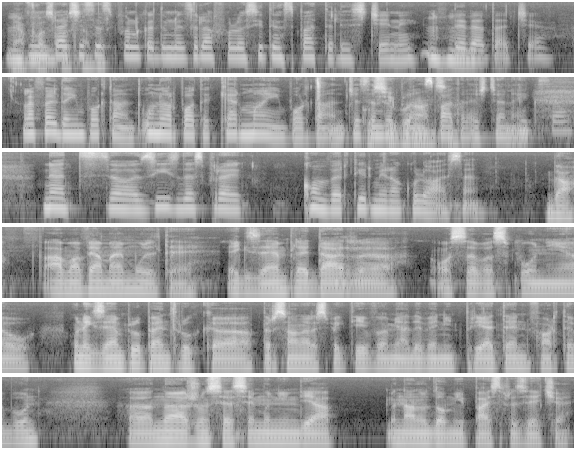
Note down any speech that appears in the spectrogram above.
mi-a Mhm. fost Dar pusă ce în să spun că Dumnezeu l-a folosit în spatele scenei Mhm. de data aceea. La fel de important, uneori poate chiar mai important ce Cu se întâmplă în siguranță. spatele scenei. Exact. Ne-ați uh, zis despre convertiri miraculoase. Da, am avea mai multe exemple, dar Mhm. uh, o să vă spun eu un exemplu pentru că persoana respectivă mi-a devenit prieten foarte bun. Uh, Noi ajunsesem în India în anul 2014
